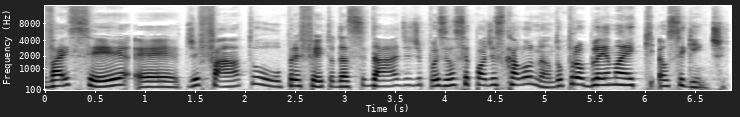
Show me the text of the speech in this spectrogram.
vai ser, é, de fato, o prefeito da cidade. Depois você pode escalonando. O problema é, que, é o seguinte:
